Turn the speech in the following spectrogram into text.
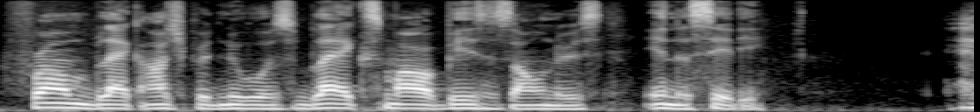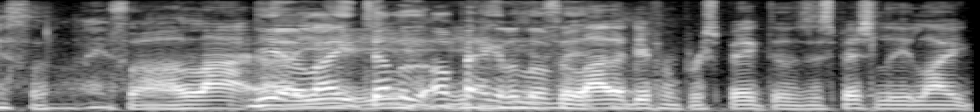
from black entrepreneurs, black small business owners in the city? It's a, it's a lot. Yeah, Uh, like, you- tell us- unpack it a little it's bit. It's a lot of different perspectives, especially like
